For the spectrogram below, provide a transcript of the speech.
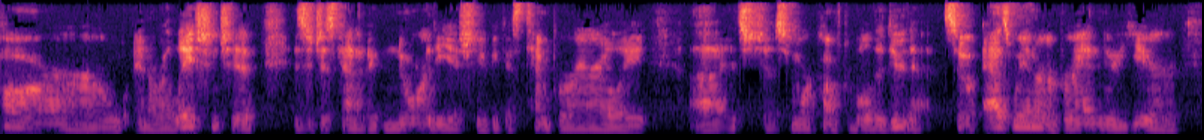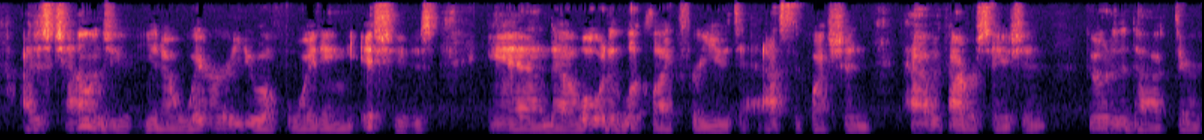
car or in a relationship, is to just kind of ignore the issue because temporarily uh, it's just more comfortable to do that. So as we enter a brand new year, I just challenge you, you know, where are you avoiding issues? And uh, what would it look like for you to ask the question, have a conversation, go to the doctor,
